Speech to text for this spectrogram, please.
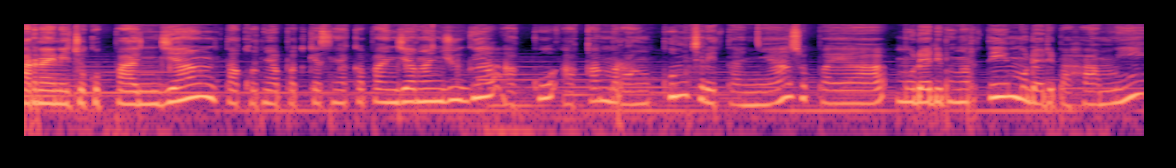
Karena ini cukup panjang, takutnya podcastnya kepanjangan juga, aku akan merangkum ceritanya supaya mudah dimengerti, mudah dipahami,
